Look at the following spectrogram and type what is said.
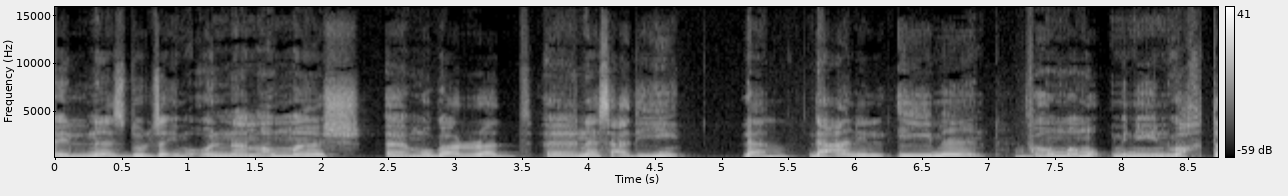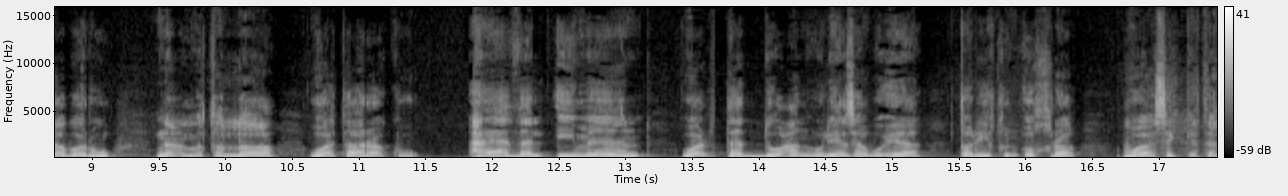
الناس دول زي ما قلنا ما هماش آه، مجرد آه، ناس عاديين. لا ده عن الإيمان. فهم مؤمنين واختبروا نعمة الله وتركوا هذا الإيمان وارتدوا عنه ليذهبوا إلى طريق أخرى وسكة.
